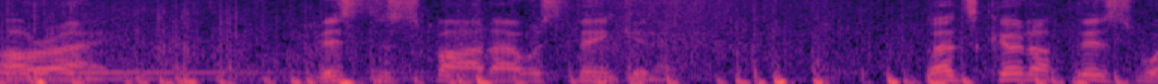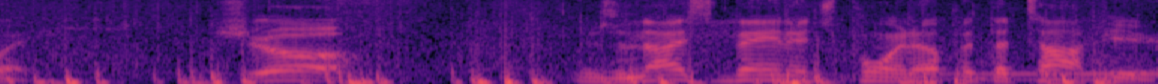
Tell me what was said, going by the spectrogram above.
All right. This is the spot I was thinking of. Let's cut up this way. Sure. There's a nice vantage point up at the top here.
